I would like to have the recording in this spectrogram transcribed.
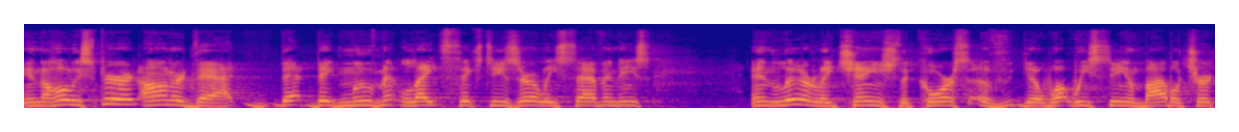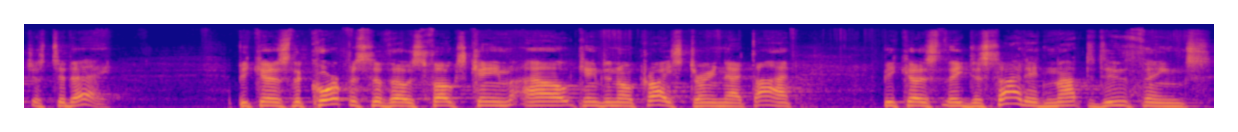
And the Holy Spirit honored that, that big movement, late 60s, early 70s, and literally changed the course of you know, what we see in Bible churches today. Because the corpus of those folks came out, came to know Christ during that time because they decided not to do things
